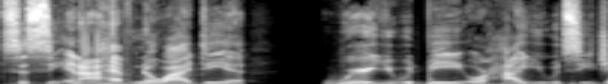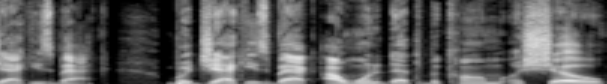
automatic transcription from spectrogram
to see, and I have no idea where you would be or how you would see Jackie's back, but Jackie's back. I wanted that to become a show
